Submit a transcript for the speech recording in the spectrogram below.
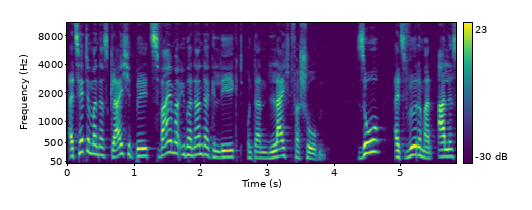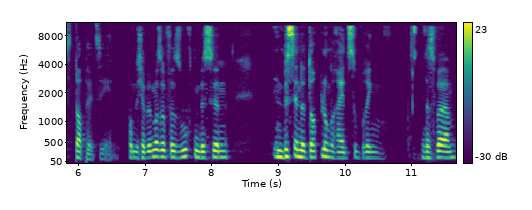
als hätte man das gleiche Bild zweimal übereinander gelegt und dann leicht verschoben. So, als würde man alles doppelt sehen. Und ich habe immer so versucht, ein bisschen, ein bisschen eine Doppelung reinzubringen. Und das war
